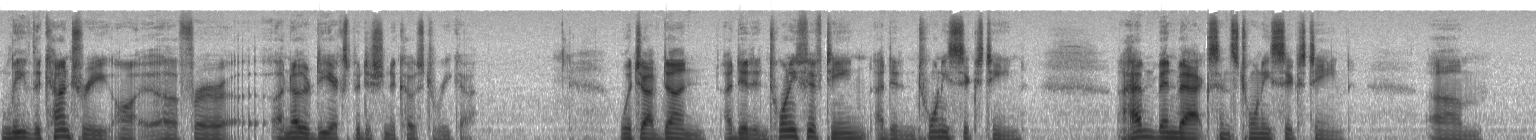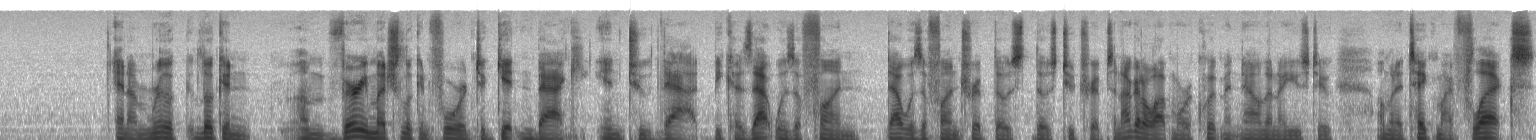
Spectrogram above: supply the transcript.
leave the country uh, uh, for another DXpedition to Costa Rica, which I've done. I did in 2015. I did in 2016. I haven't been back since 2016, um, and I'm really looking. I'm very much looking forward to getting back into that because that was a fun that was a fun trip those those two trips and I got a lot more equipment now than I used to. I'm going to take my Flex.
